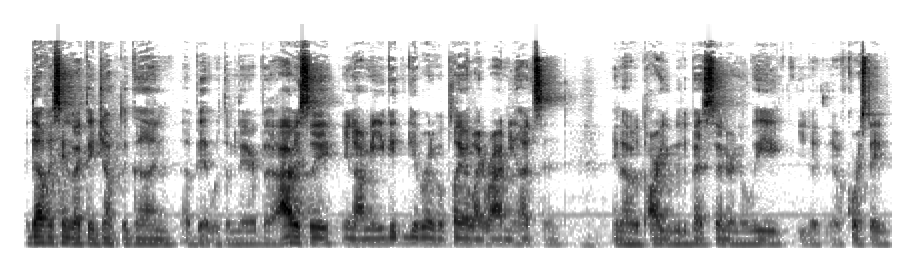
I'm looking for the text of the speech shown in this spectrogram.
it definitely seems like they jumped the gun a bit with him there. But obviously, you know, I mean, you get get rid of a player like Rodney Hudson you know, arguably the best center in the league. You know, of course, they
